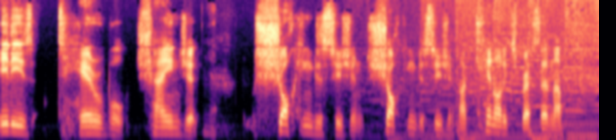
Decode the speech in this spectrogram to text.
It is terrible. Change it. Shocking decision. Shocking decision. I cannot express that enough.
